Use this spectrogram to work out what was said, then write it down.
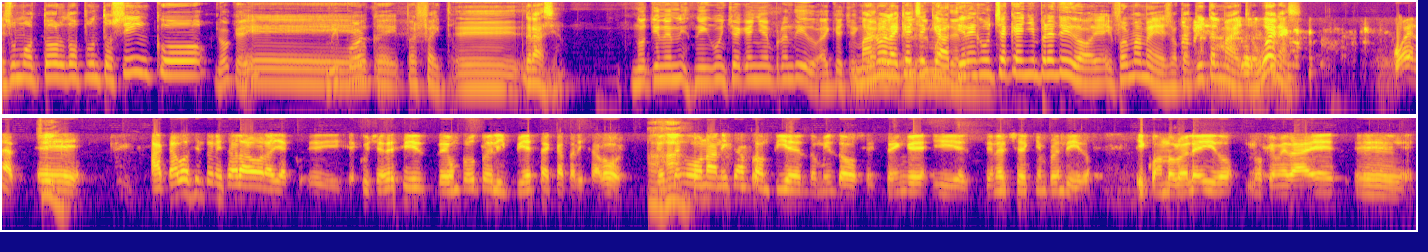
es un motor 2.5. Ok, eh, no ok, perfecto. Eh, Gracias. No tiene ni- ningún chequeño emprendido, hay que chequear. Manuel, el- hay que el- el chequear. ¿Tienen un chequeño emprendido? Eh, Infórmame eso, que aquí está el maestro. Buenas. Buenas. Sí. Eh, acabo de sintonizar ahora y, esc- y escuché decir de un producto de limpieza de catalizador. Yo tengo una Nissan Frontier 2012 tengo, y el- tiene el cheque emprendido y cuando lo he leído lo que me da es eh,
